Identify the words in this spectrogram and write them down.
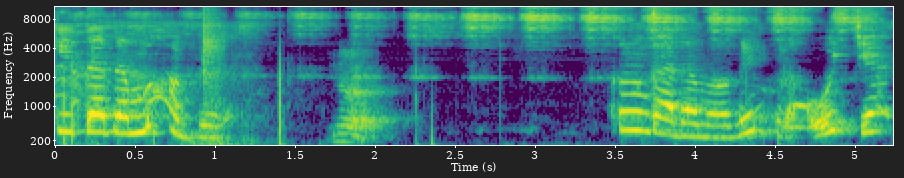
kita ada mobil. Ya. Kalau nggak ada mobil nggak hujan.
